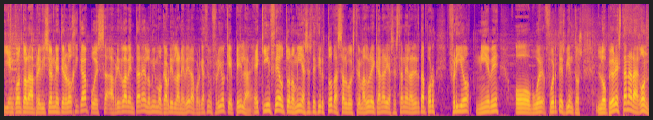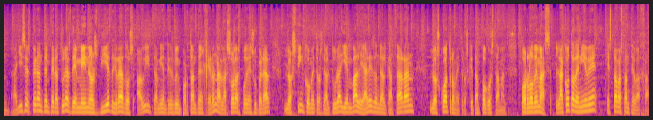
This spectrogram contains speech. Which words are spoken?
Y en cuanto a la previsión meteorológica, pues abrir la ventana es lo mismo que abrir la nevera, porque hace un frío que pela. ¿eh? 15 autonomías, es decir, todas, salvo Extremadura y Canarias, están en alerta por frío, nieve o fuertes vientos. Lo peor está en Aragón. Allí se esperan temperaturas de menos 10 grados. Hoy también riesgo importante en Gerona. Las olas pueden superar los 5 metros de altura y en Baleares, donde alcanzarán los 4 metros, que tampoco está mal. Por lo demás, la cota de nieve está bastante baja,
